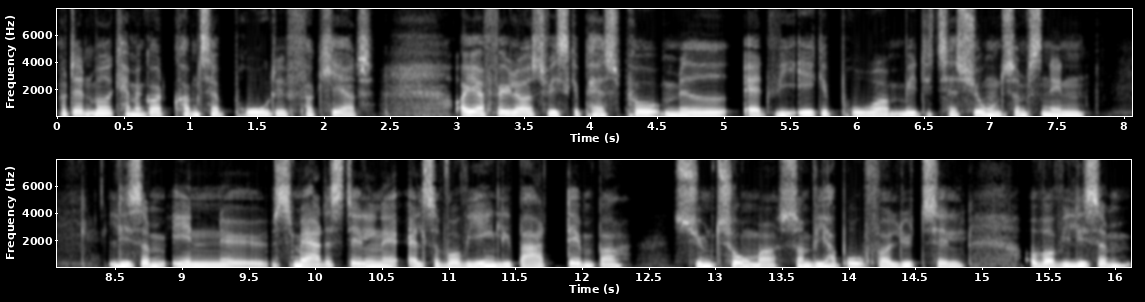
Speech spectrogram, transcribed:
På den måde kan man godt komme til at bruge det forkert. Og jeg føler også, at vi skal passe på med, at vi ikke bruger meditation som sådan en, ligesom en øh, smertestillende, altså hvor vi egentlig bare dæmper symptomer, som vi har brug for at lytte til, og hvor vi ligesom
